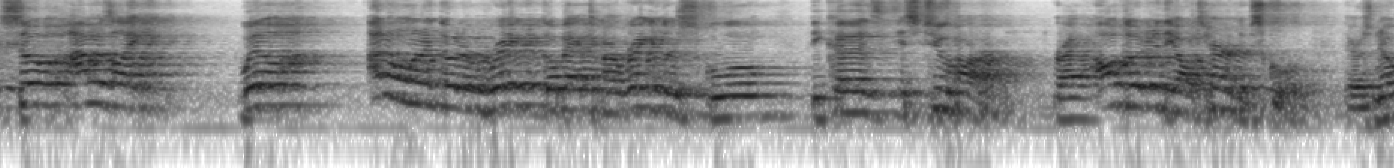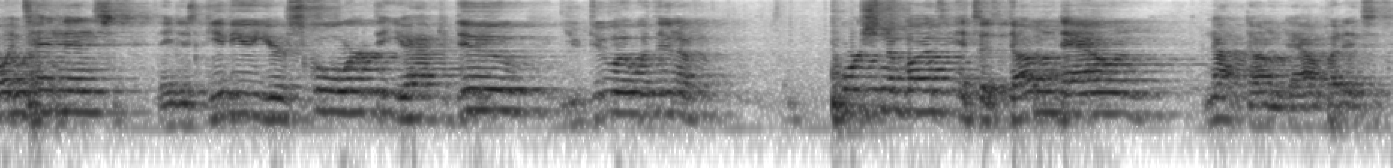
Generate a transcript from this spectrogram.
So I was like, well, I don't want to go to reg- go back to my regular school because it's too hard, right? I'll go to the alternative school. There's no attendance. They just give you your schoolwork that you have to do. You do it within a portion of months. It's a dumbed down, not dumbed down, but it's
